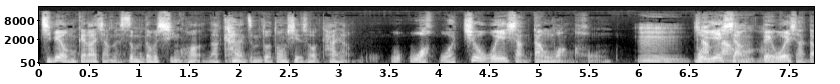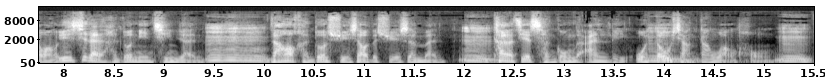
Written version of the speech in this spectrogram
即便我们跟他讲的是这么多情况，那看了这么多东西的时候，他想，我我我就我也想当网红。嗯，我也想，对我也想当网红，因为现在很多年轻人，嗯嗯嗯，然后很多学校的学生们，嗯，看了这些成功的案例，我都想当网红。嗯，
